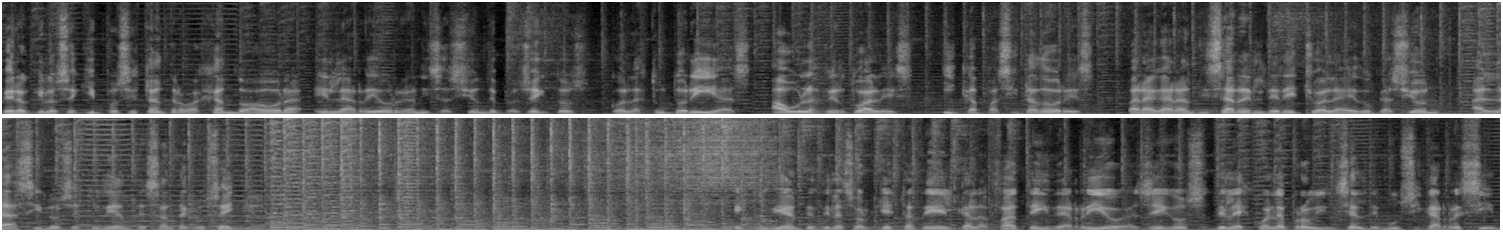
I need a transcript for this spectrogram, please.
pero que los equipos están trabajando ahora en la reorganización de proyectos con las tutorías, aulas virtuales y capacitadores para garantizar el derecho a la educación a las y los estudiantes santacruceños. Estudiantes de las orquestas de El Calafate y de Río Gallegos de la Escuela Provincial de Música RECIM,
